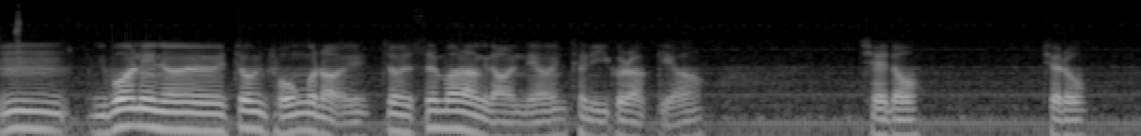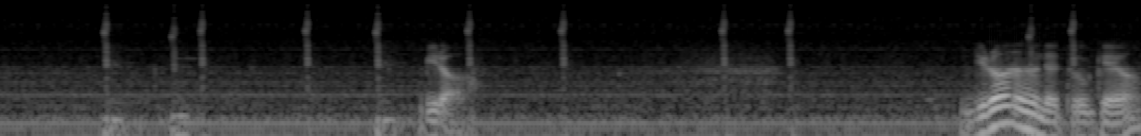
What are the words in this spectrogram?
음, 이번에는 좀 좋은 거 나, 좀 쓸만한 게 나왔네요. 저는 이걸 할게요. 제로, 제로, 미러. 미러는 냅둘게요.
